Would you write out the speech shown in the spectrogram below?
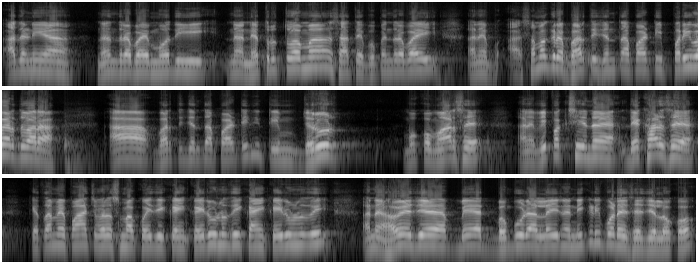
આદરણીય નરેન્દ્રભાઈ મોદીના નેતૃત્વમાં સાથે ભૂપેન્દ્રભાઈ અને સમગ્ર ભારતીય જનતા પાર્ટી પરિવાર દ્વારા આ ભારતીય જનતા પાર્ટીની ટીમ જરૂર મોકો મારશે અને વિપક્ષીને દેખાડશે કે તમે પાંચ વર્ષમાં કોઈ દી કંઈ કર્યું નથી, કાંઈ કર્યું નથી. અને હવે જે બે બંબુડા લઈને નીકળી પડે છે જે લોકો,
